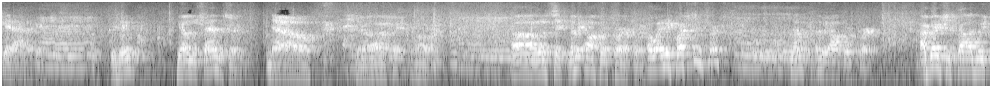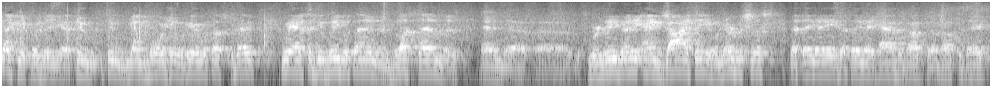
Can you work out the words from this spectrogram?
Get out of here. You do? You understand the sermon? No. No, okay, all right. Uh, let's see, let me offer a prayer for you. Oh, any questions first? No? Let me offer a prayer. Our gracious God, we thank you for the uh, two, two young boys who are here with us today. We ask that you be with them and bless them and, and uh, uh, relieve any anxiety or nervousness that they may, that they may have about, about the day.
